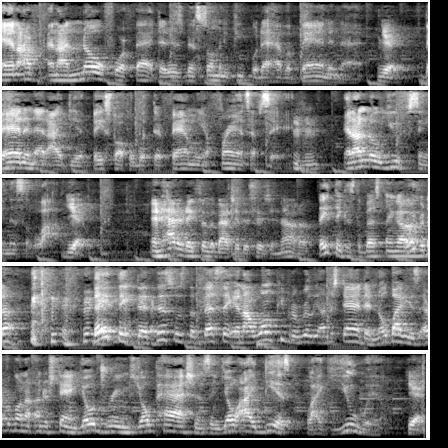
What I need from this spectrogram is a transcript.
and I and I know for a fact that there's been so many people that have abandoned that. yeah, Abandoned that idea based off of what their family and friends have said. Mm-hmm. And I know you've seen this a lot. yeah. And how do they feel about your decision now, though? They think it's the best thing I've ever done. they think that this was the best thing. And I want people to really understand that nobody is ever going to understand your dreams, your passions, and your ideas like you will. Yeah,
